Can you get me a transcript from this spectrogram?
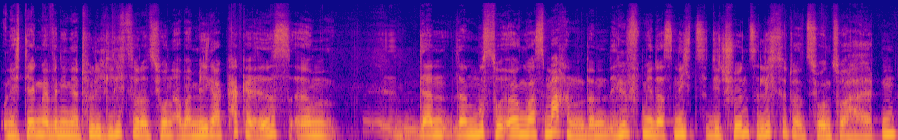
Und ich denke mir, wenn die natürliche Lichtsituation aber mega kacke ist, ähm, dann, dann musst du irgendwas machen. Dann hilft mir das nichts, die schönste Lichtsituation zu erhalten,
